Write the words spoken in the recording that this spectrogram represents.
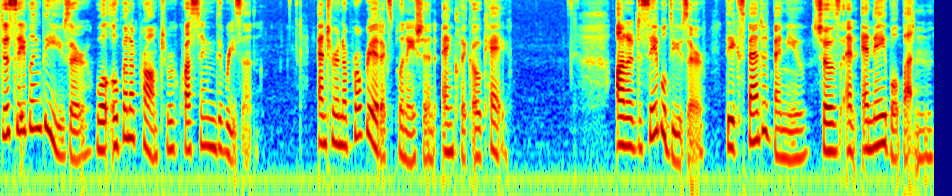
Disabling the user will open a prompt requesting the reason. Enter an appropriate explanation and click OK. On a disabled user, the expanded menu shows an Enable button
